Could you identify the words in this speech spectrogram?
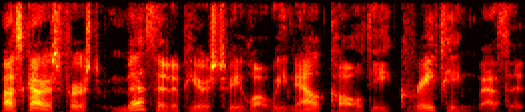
Bhaskara's first method appears to be what we now call the grating method.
